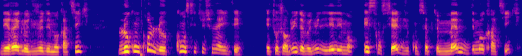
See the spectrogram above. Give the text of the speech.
des règles du jeu démocratique, le contrôle de constitutionnalité est aujourd'hui devenu l'élément essentiel du concept même démocratique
